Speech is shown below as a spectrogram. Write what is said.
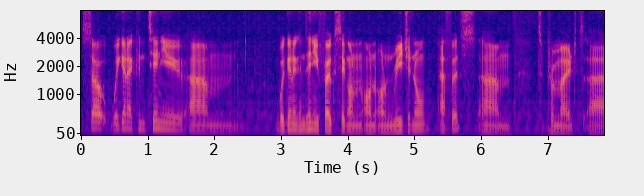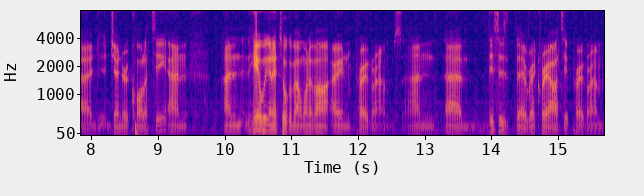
so we're going to continue um, we're going to continue focusing on, on, on regional efforts um, to promote uh, gender equality. And, and here we're going to talk about one of our own programs. And um, this is the Recreate program.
